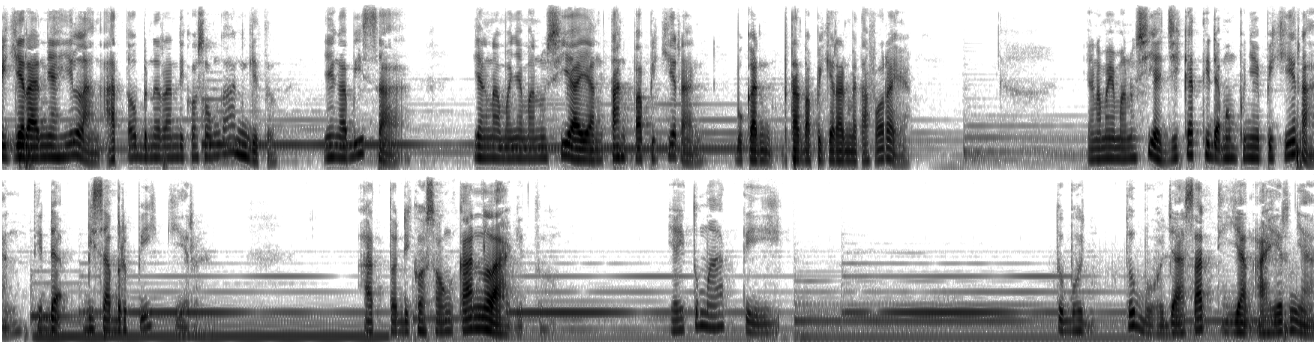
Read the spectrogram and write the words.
pikirannya hilang atau beneran dikosongkan gitu, ya nggak bisa. Yang namanya manusia yang tanpa pikiran, bukan tanpa pikiran metafora ya Yang namanya manusia jika tidak mempunyai pikiran, tidak bisa berpikir atau dikosongkan lah gitu. Yaitu mati. Tubuh tubuh jasad yang akhirnya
